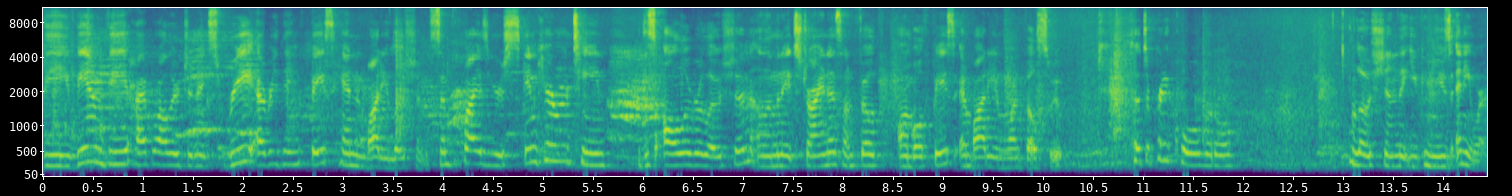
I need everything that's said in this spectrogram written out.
The VMV Hypoallergenics Re-Everything Face, Hand, and Body Lotion. Simplifies your skincare routine with this all-over lotion. Eliminates dryness on, on both face and body in one fell swoop. So it's a pretty cool little lotion that you can use anywhere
